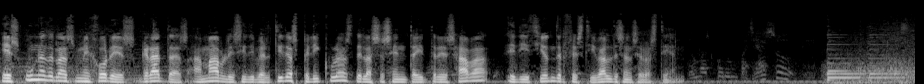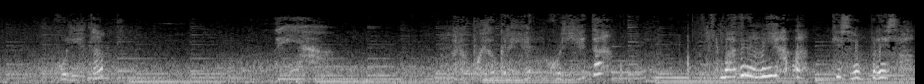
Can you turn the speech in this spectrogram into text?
es una de las mejores, gratas, amables y divertidas películas de la 63 edición del Festival de San Sebastián. ¿Julieta? Tía. No lo puedo creer. ¿Julieta? ¡Madre mía! ¡Qué sorpresa!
